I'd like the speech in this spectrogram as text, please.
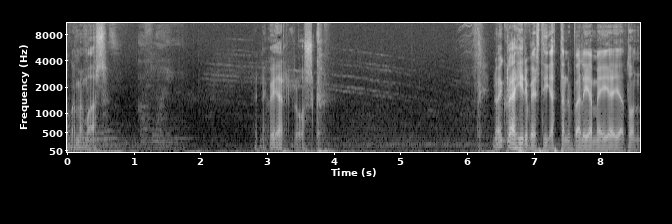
Olemme maassa. Näköjään roska. No en kyllä hirveästi jättänyt väliä meidän ja ton...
